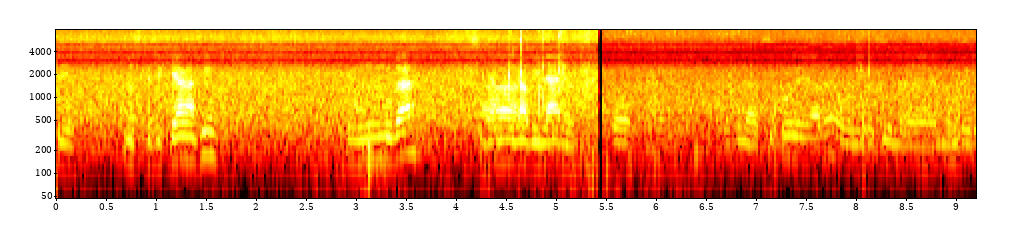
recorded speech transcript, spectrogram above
Sí. Los que se quedan así. En un lugar se llaman gavilanes. ¿Es un tipo de ave o es un eh, nombre de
